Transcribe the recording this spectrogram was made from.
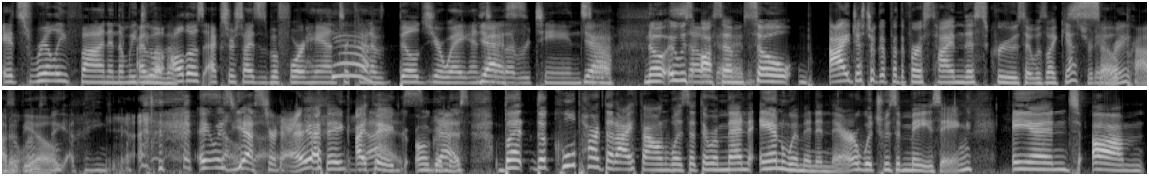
It's really fun, and then we do love all those exercises beforehand to kind of build your way into Yes. the routine. Yeah. So. No, it was so awesome. good. So I just took it for the first time this cruise. It was like yesterday, So right? proud it of you. Yeah, thank you. It was So yesterday, I think. I think. Oh goodness. But the cool part that I found was that there were men and women in there, which was amazing. And um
